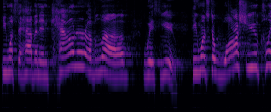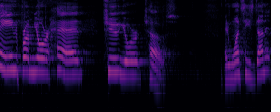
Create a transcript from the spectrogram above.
He wants to have an encounter of love with you. He wants to wash you clean from your head to your toes. And once he's done it,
